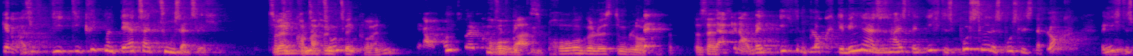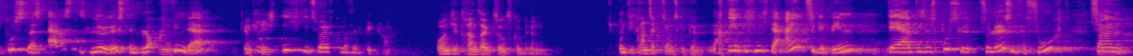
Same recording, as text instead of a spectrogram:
Genau, also die, die kriegt man derzeit zusätzlich. 12,5 Bitcoin? Genau, und 12,5 Pro was? Pro gelöstem Block. Das heißt, ja, genau. Wenn ich den Block gewinne, also das heißt, wenn ich das Puzzle, das Puzzle ist der Block, wenn ich das Puzzle als erstes löse, den Block mhm. finde, dann kriege ich die 12,5 Bitcoin. Und die Transaktionsgebühren. Und die Transaktionsgebühren. Nachdem ich nicht der Einzige bin, der dieses Puzzle zu lösen versucht, sondern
